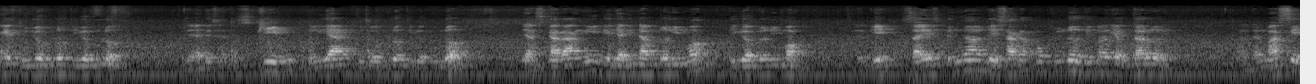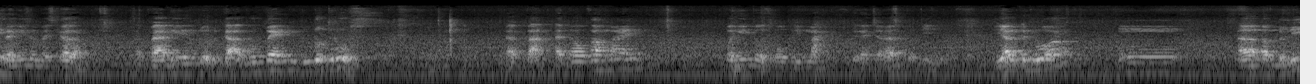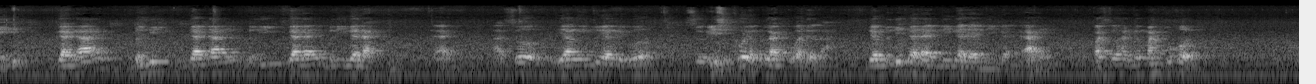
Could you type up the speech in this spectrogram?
panggil 70-30 Dia ada satu skim belian 70-30 Yang sekarang ni dia jadi 65-35 okay. Saya dengar dia sangat popular di bahagian utara ni. Ha, Dan masih lagi sampai sekarang. Sampai ada yang duduk dekat Agu Bank duduk terus. Dapat ada orang main Begitu semua beli mah dengan cara seperti ini. Yang kedua hmm, uh, Beli gadai Beli gadai Beli gadai Beli gadai eh? So yang itu yang kedua So risiko yang berlaku adalah Dia beli gadai Beli gadai Beli gadai Lepas tu harga mah turun.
